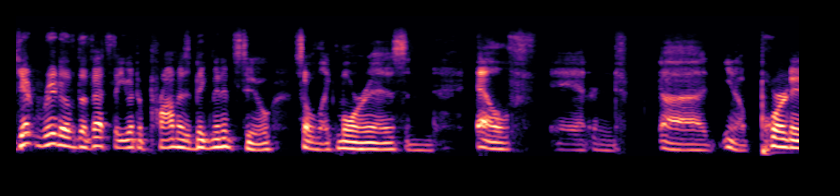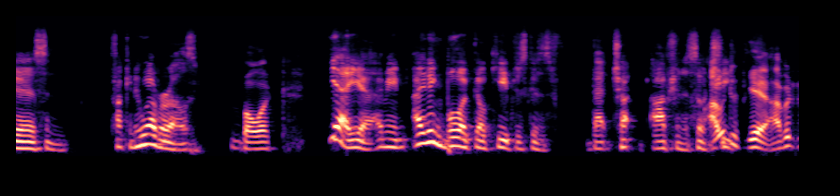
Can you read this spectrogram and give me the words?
get rid of the vets that you had to promise big minutes to, so like Morris and Elf and, and uh, you know, Portis and fucking whoever else. Bullock. Yeah, yeah. I mean, I think Bullock they'll keep just because that ch- option is so cheap. I would yeah, I would.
